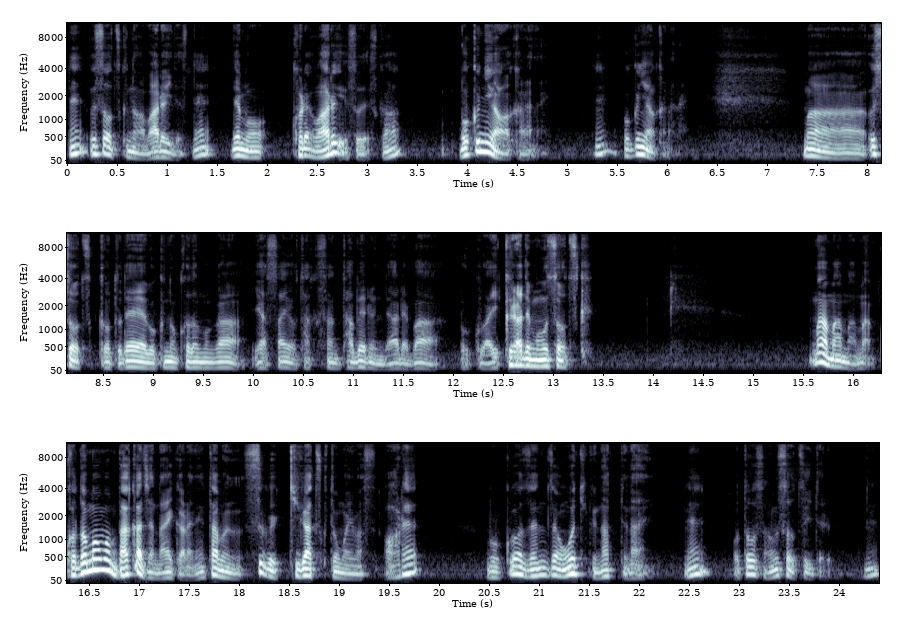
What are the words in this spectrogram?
ね嘘をつくのは悪いですねでもこれは悪い嘘ですか？僕にはわからない、ね、僕にはわからない。まあ嘘をつくことで僕の子供が野菜をたくさん食べるんであれば僕はいくらでも嘘をつく。まあまあまあまあ子供もバカじゃないからね。多分すぐ気が付くと思います。あれ？僕は全然大きくなってない。ね？お父さん嘘をついてる。ね？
